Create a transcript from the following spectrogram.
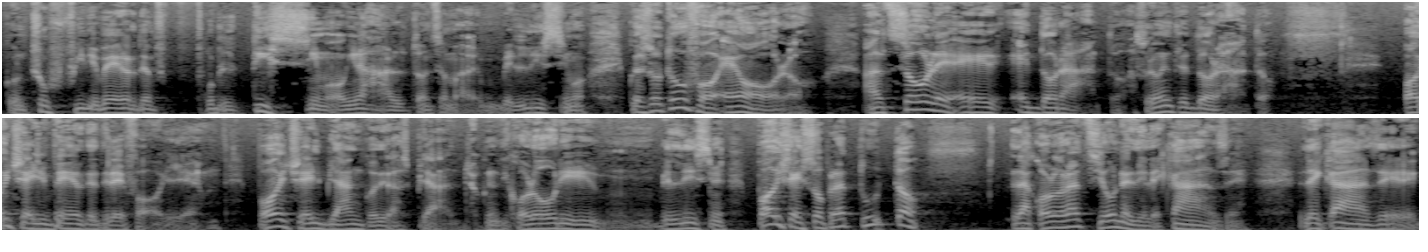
con ciuffi di verde foltissimo in alto, insomma, bellissimo. Questo tufo è oro, al sole è, è dorato, assolutamente dorato. Poi c'è il verde delle foglie, poi c'è il bianco della spiaggia, quindi colori bellissimi. Poi c'è soprattutto la colorazione delle case. Le case,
